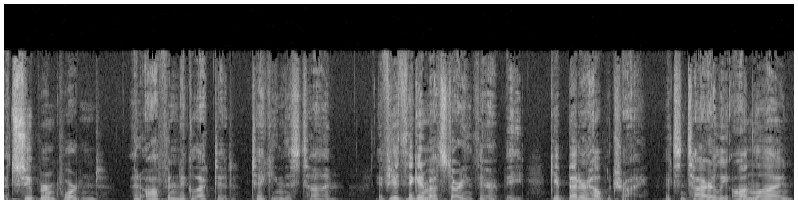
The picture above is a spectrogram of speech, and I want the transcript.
It's super important and often neglected taking this time. If you're thinking about starting therapy, give BetterHelp a try. It's entirely online.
